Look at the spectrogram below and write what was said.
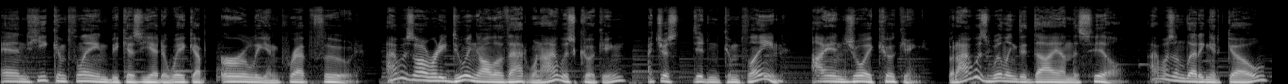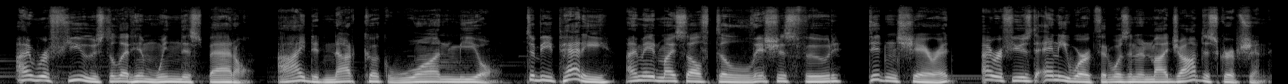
and he complained because he had to wake up early and prep food. I was already doing all of that when I was cooking, I just didn't complain. I enjoy cooking, but I was willing to die on this hill. I wasn't letting it go. I refused to let him win this battle. I did not cook one meal. To be petty, I made myself delicious food, didn't share it. I refused any work that wasn't in my job description.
